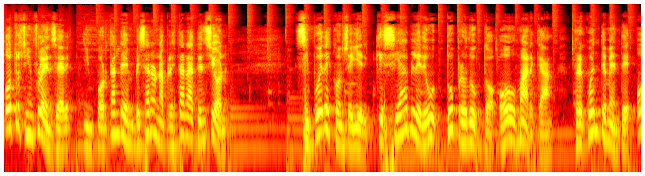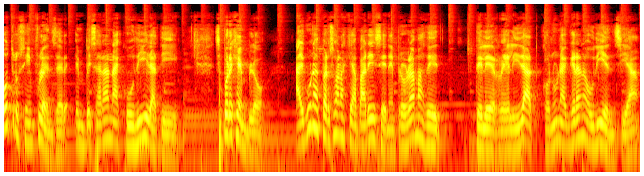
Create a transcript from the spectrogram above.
Otros influencers importantes empezaron a prestar atención. Si puedes conseguir que se hable de tu producto o marca, frecuentemente otros influencers empezarán a acudir a ti. Si por ejemplo, algunas personas que aparecen en programas de telerrealidad con una gran audiencia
